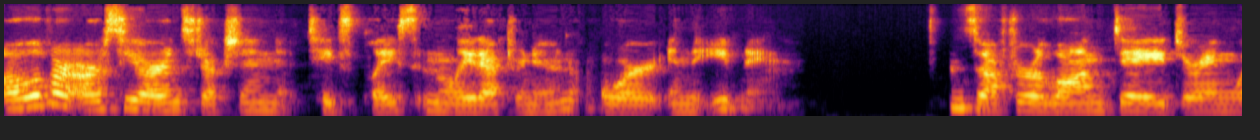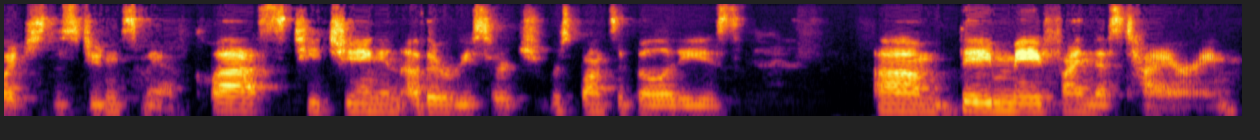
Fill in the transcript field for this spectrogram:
All of our RCR instruction takes place in the late afternoon or in the evening. And so after a long day during which the students may have class, teaching, and other research responsibilities, um, they may find this tiring.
